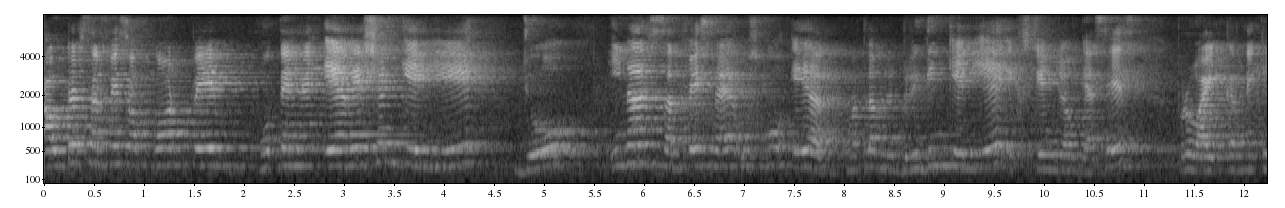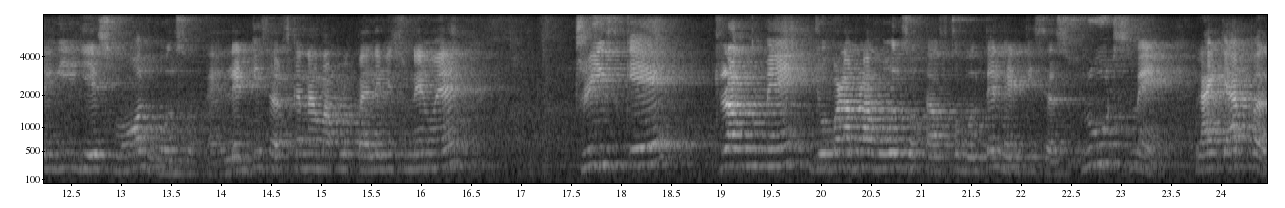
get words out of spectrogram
outer surface of cork पे होते हैं। एयरेशन के लिए जो इनर सरफेस है, उसको एयर मतलब ब्रीदिंग के लिए एक्सचेंज ऑफ़ गैसेस प्रोवाइड करने के लिए ये स्मॉल होल्स होते हैं। लेंटी सेल्स का नाम आप लोग पहले भी सुने हुए हैं। ट्रीज के ट्रंक में जो बड़ा बड़ा होल्स होता है, उसको बोलते हैं लेंटी सेल्स फ्रूट्स में लाइक एप्पल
